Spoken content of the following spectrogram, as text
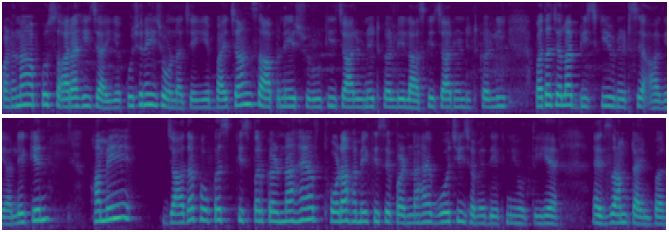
पढ़ना आपको सारा ही चाहिए, कुछ नहीं छोड़ना चाहिए। बाई चांस आपने शुरू की चार यूनिट कर ली लास्ट की चार यूनिट कर ली, पता चला बीच की यूनिट से आ गया। लेकिन हमें ज़्यादा फोकस किस पर करना है और थोड़ा हमें किसे पढ़ना है, वो चीज़ हमें देखनी होती है एग्ज़ाम टाइम पर।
